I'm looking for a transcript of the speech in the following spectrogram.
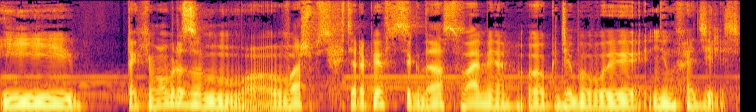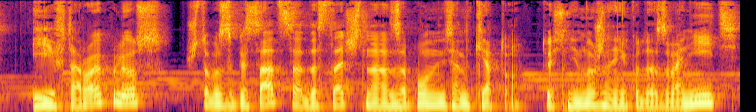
И таким образом э, ваш психотерапевт всегда с вами, э, где бы вы ни находились. И второй плюс чтобы записаться, достаточно заполнить анкету. То есть не нужно никуда звонить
